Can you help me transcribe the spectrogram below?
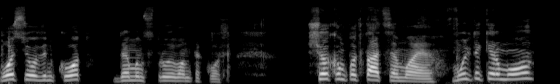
Ось його він-код, демонструю вам також. Що комплектація має? Мультикермо,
